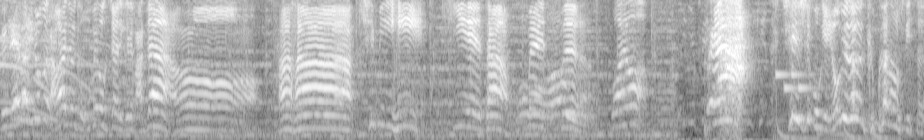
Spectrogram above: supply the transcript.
그 레반 이런 거 나와줘야 돼 500억짜리 그래 맞아. 어. 하하 키미히 키에사 호메스. 좋아요. 야 75개 여기서는 금카 나올 수 있어요.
